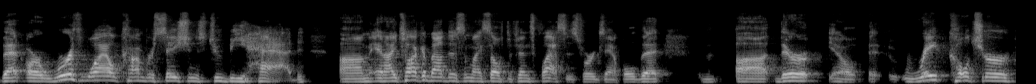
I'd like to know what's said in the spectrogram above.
that are worthwhile conversations to be had. Um, and I talk about this in my self defense classes, for example, that uh, there, you know, rape culture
